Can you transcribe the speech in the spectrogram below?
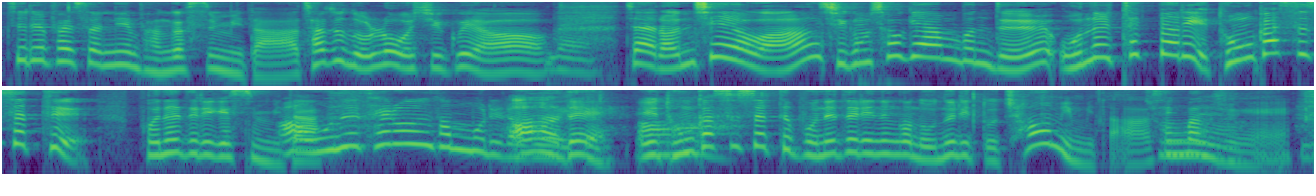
7184님 반갑습니다. 자주 놀러 오시고요. 네. 자, 런치의 왕 지금 소개한 분들 오늘 특별히 돈가스 세트 보내드리겠습니다. 아, 오늘 새로운 선물이라고. 아, 네. 아. 돈가스 세트 보내드리는 건 오늘이 또 처음입니다. 생방 중에. 네.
